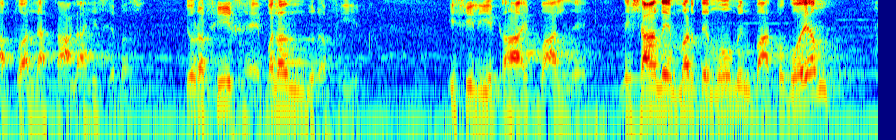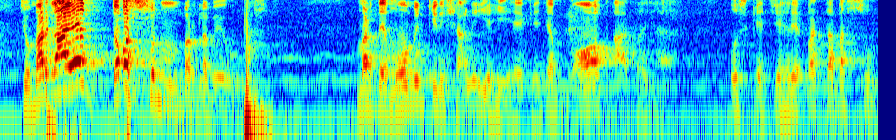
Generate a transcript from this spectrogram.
अब तो अल्लाह ताला ही से बस, जो रफ़ीक है, बुलंद रफ़ीक। इसीलिए कहा इकबाल ने, निशान मर्द मोमिन बात गोयम जो मर गायब, तबस्सुम बर लबे मर्द मोमिन की निशानी यही है कि जब मौत आता है, उसके चेहरे पर तबस्सुम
